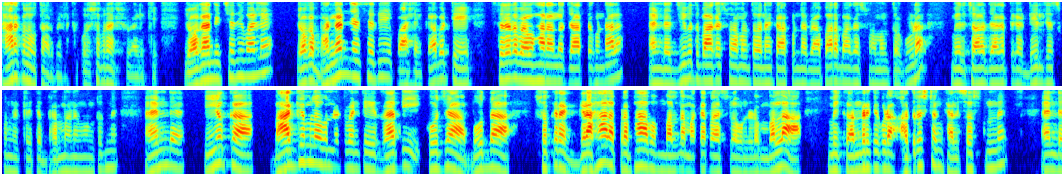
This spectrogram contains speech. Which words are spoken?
కారకులు అవుతారు వీళ్ళకి వృషభ రాశి వాళ్ళకి. యోగాన్ని ఇచ్చేది వాళ్ళే యోగ భంగం చేసేది వాళ్ళే. కాబట్టి స్త్రీల వ్యవహారాల్లో జాగ్రత్తగా ఉండాలి? అండ్ జీవిత భాగస్వాములతోనే కాకుండా వ్యాపార భాగస్వాములతో కూడా మీరు చాలా జాగ్రత్తగా డీల్ చేసుకున్నట్లయితే బ్రహ్మాండంగా ఉంటుంది. అండ్ ఈ యొక్క భాగ్యంలో ఉన్నటువంటి రవి కుజ బుధ శుక్ర గ్రహాల ప్రభావం వలన మకర రాశిలో ఉండడం వల్ల మీకు అందరికీ కూడా అదృష్టం కలిసి వస్తుంది అండ్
